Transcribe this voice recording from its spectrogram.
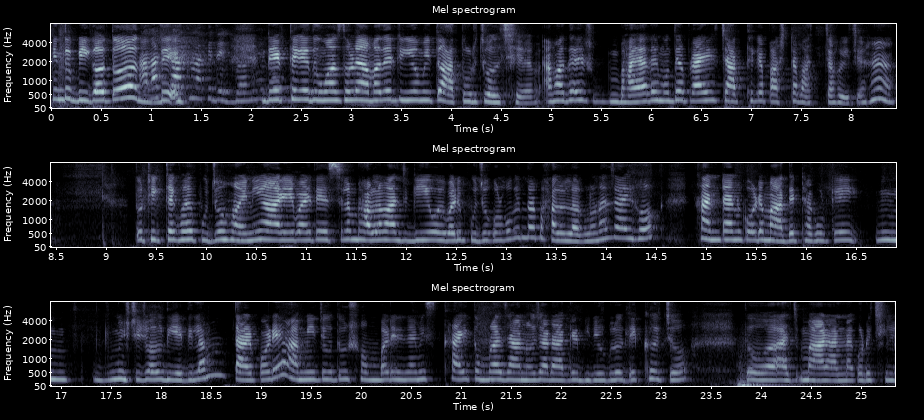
কিন্তু বিগত দেড় থেকে দু মাস ধরে আমাদের নিয়মিত আতুর চলছে। আমাদের ভাইয়াদের মধ্যে প্রায় চার থেকে পাঁচটা বাচ্চা হয়েছে হ্যাঁ? তো ঠিকঠাকভাবে পুজো হয়নি। আর এই বাড়িতে এসেছিলাম, ভাবলাম আজ গিয়ে ওই বাড়ি পুজো করব, কিন্তু আর ভালো লাগল না। যাই হোক খান টান করে মাদের ঠাকুরকে মিষ্টি জল দিয়ে দিলাম। তারপরে আমি যেহেতু সোমবারে নিরামিষ খাই, তোমরা জানো যারা আগের ভিডিওগুলো দেখেছ, তো আজ মা রান্না করেছিল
